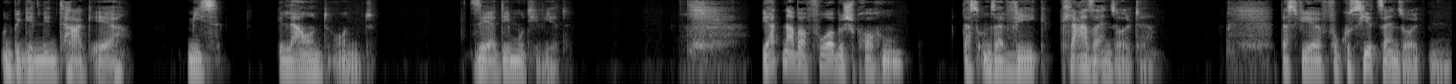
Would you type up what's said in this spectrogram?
und beginnen den Tag eher mies gelaunt und sehr demotiviert. Wir hatten aber vorher besprochen, dass unser Weg klar sein sollte, dass wir fokussiert sein sollten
